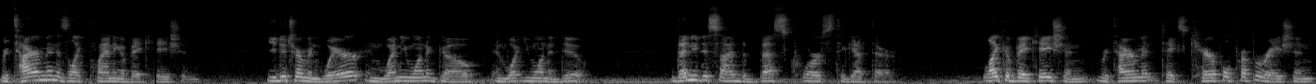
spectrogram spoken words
Retirement is like planning a vacation. You determine where and when you want to go and what you want to do. Then you decide the best course to get there. Like a vacation, retirement takes careful preparation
